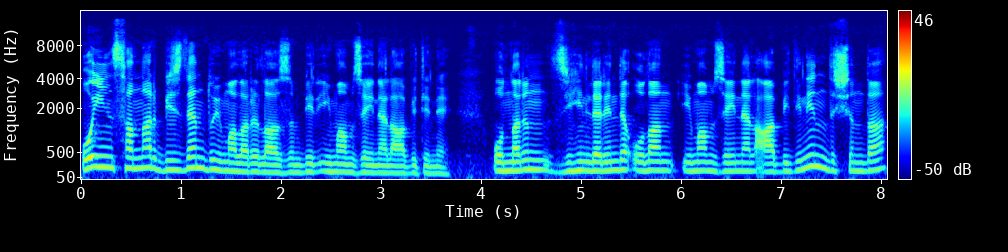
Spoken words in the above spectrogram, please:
O insanlar bizden duymaları lazım bir İmam Zeynel Abidin'i. Onların zihinlerinde olan İmam Zeynel Abidin'in dışında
